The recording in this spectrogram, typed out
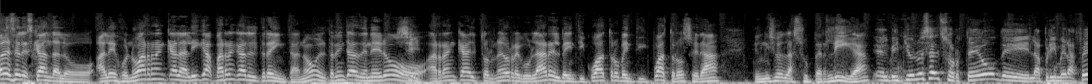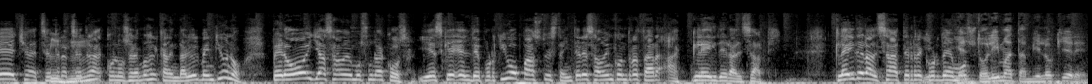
¿Cuál es el escándalo, Alejo? No arranca la liga, va a arrancar el 30, ¿no? El 30 de enero Sí. arranca el torneo regular, el 24-24 será el inicio de la Superliga. El 21 es el sorteo de la primera fecha, etcétera, etcétera. Conoceremos el calendario del 21. Pero hoy ya sabemos una cosa, y es que el Deportivo Pasto está interesado en contratar a Kleider Alzate. Kleider Alzate, recordemos. Y el Tolima también lo quiere.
